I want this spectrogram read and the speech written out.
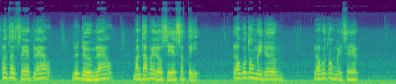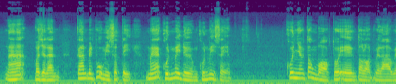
พราะถ้าเสพแล้วหรือดื่มแล้ว มันทำให้เราเสียสติ เราก็ต้องไม่ดื่มเราก็ต้องไม่เสพนะฮะเพราะฉะนั้นการเป็นผู้มีสติ แม้คุณไม่ดื่มคุณไม่เสพ คุณยังต้องบอกตัวเองตลอดเวลาเว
